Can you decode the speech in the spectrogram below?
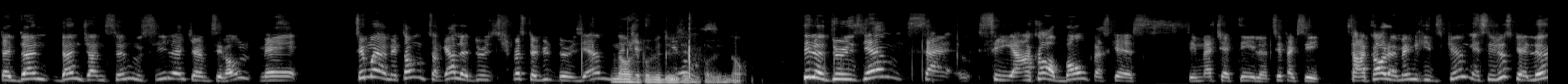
T'as Don, Don Johnson aussi, là, qui a un petit rôle. Mais, tu sais, moi, mettons, tu regardes le deuxième. Je sais pas si t'as vu le deuxième. Non, j'ai pas vu le deuxième, pas vu, non. Tu sais, le deuxième, c'est encore bon parce que c'est macheté, là, tu sais, fait que c'est, c'est encore le même ridicule, mais c'est juste que là,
